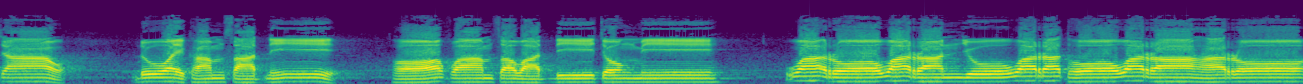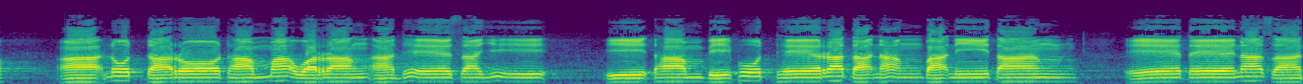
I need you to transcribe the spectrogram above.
เจ้า ด้วยคำสัตย์นี้ ขอความสวัสดีจงมีวโรวรันยูวรโทวราหโรอนุตตโรธรรมวรังอเทสยิ อิธรรมปิพุทธเทระตะนังปะนีตัง เอเตนะสัจ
